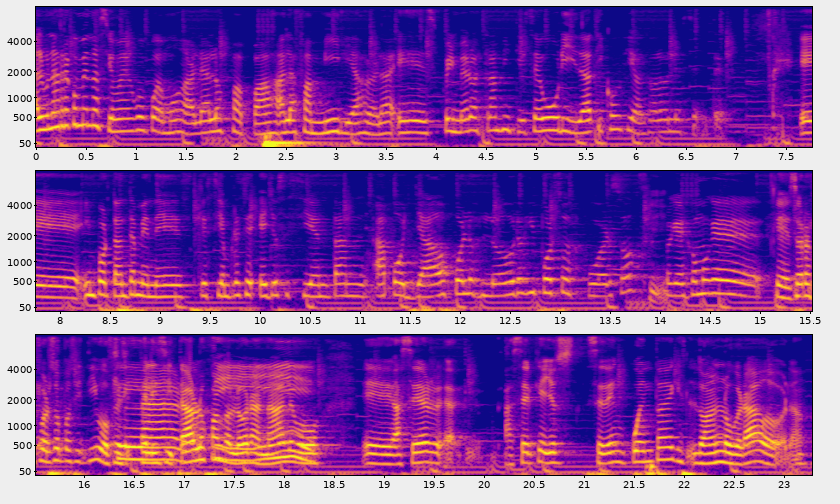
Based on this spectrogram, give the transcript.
Algunas recomendaciones que podemos darle a los papás, a las familias, ¿verdad? Es, primero es transmitir seguridad y confianza al adolescente. Eh, importante también es que siempre ellos se sientan apoyados por los logros y por su esfuerzo, porque es como que... Que ese refuerzo positivo, felicitarlos cuando logran algo, eh, hacer, hacer que ellos se den cuenta de que lo han logrado, ¿verdad?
